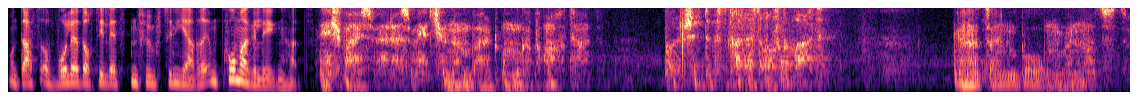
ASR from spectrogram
und das, obwohl er doch die letzten 15 Jahre im Koma gelegen hat. Ich weiß, wer das Mädchen im Wald umgebracht hat. Bullshit, du bist gerade erst aufgewacht. Er hat seinen Bogen benutzt.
